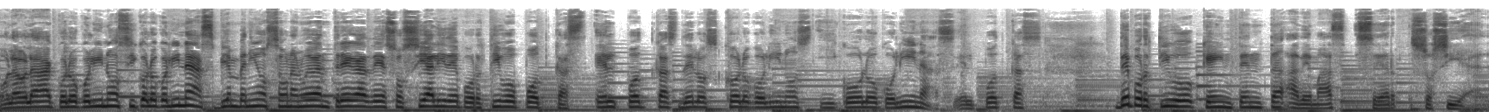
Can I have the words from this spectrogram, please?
Hola, hola, colocolinos y colocolinas. Bienvenidos a una nueva entrega de Social y Deportivo Podcast, el podcast de los colocolinos y colocolinas, el podcast deportivo que intenta además ser social.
